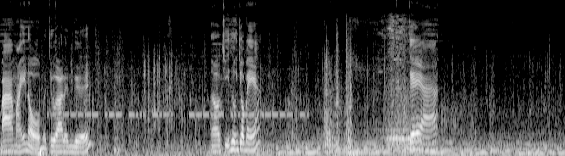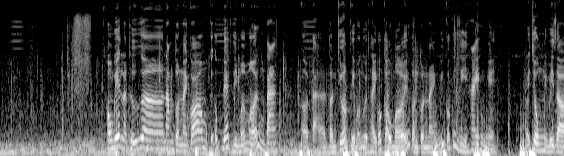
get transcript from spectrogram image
Ba máy nổ mà chưa lên ghế. Ờ, chị thương cho bé. Ok à không biết là thứ uh, năm tuần này có một cái update gì mới mới không ta? Ở ờ, tuần trước thì mọi người thấy có cầu mới còn tuần này không biết có cái gì hay không nhỉ? Nói chung thì bây giờ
